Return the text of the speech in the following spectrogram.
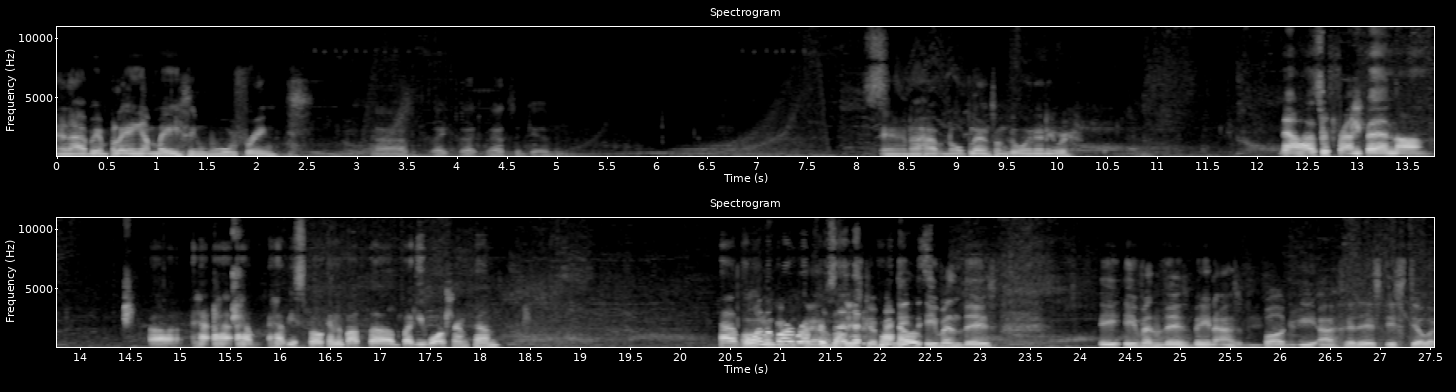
And I've been playing Amazing Warframe. Yeah, that, that, that's a given. And I have no plans on going anywhere. Now, has your friend been? Um, uh, ha- ha- have have you spoken about the buggy warframe pin? Have Oh, I one don't of our give. This representatives be- even this, e- even this being as buggy as it is, is still a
